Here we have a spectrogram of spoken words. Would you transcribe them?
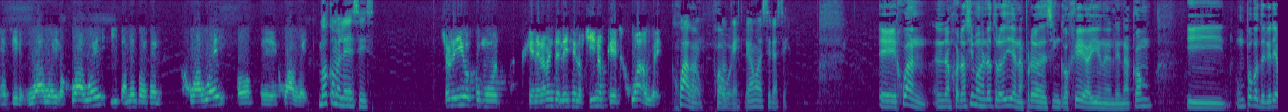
es decir, Huawei o Huawei, y también puede ser Huawei o eh, Huawei. ¿Vos cómo le decís? Yo le digo como generalmente le dicen los chinos que es Huawei. Huawei, Huawei. le vamos a decir así. Eh, Juan, nos conocimos el otro día en las pruebas de 5G ahí en el ENACOM. Y un poco te quería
